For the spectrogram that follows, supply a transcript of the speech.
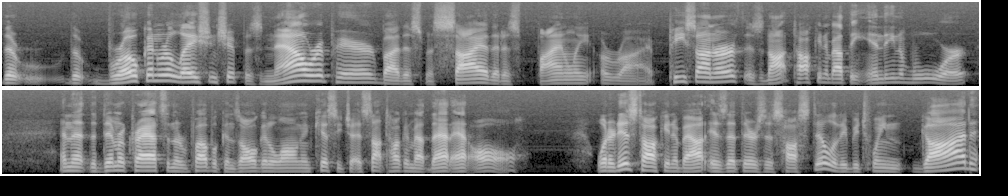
the, the broken relationship is now repaired by this Messiah that has finally arrived. Peace on earth is not talking about the ending of war and that the Democrats and the Republicans all get along and kiss each other. It's not talking about that at all. What it is talking about is that there's this hostility between God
